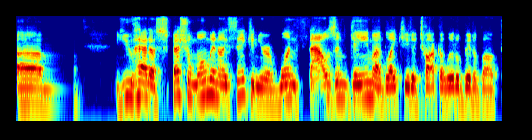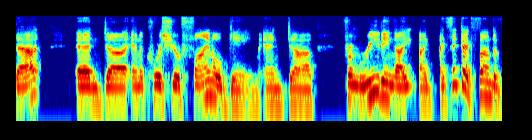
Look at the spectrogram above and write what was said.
Um, you had a special moment, I think, in your 1,000 game. I'd like you to talk a little bit about that, and uh, and of course your final game. And uh, from reading, I, I I think I found a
